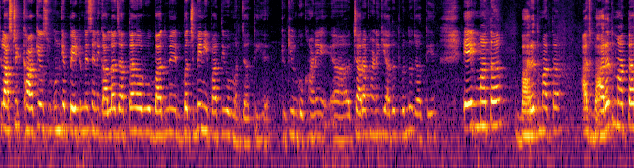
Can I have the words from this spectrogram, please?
प्लास्टिक खा के उस, उनके पेट में से निकाला जाता है और वो बाद में बच भी नहीं पाती, वो मर जाती है। क्योंकि उनको खाने चारा खाने की आदत बंद हो जाती है। एक माता, भारत माता आज भारत माता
